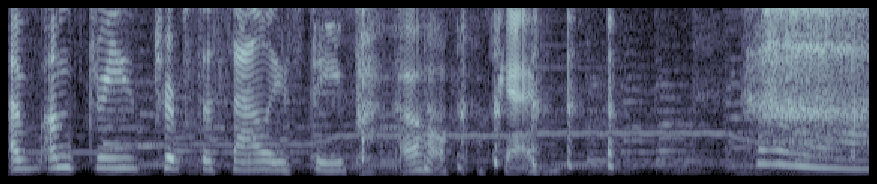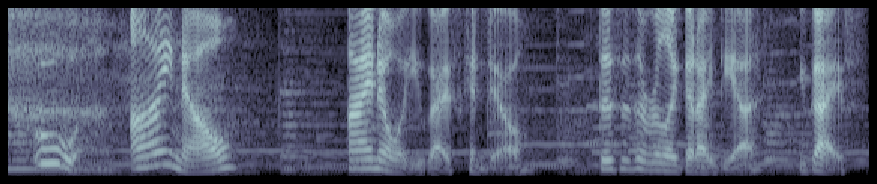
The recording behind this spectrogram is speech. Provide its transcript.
I'm, I'm three trips to Sally's deep. Oh, okay. Ooh, I know. I know what you guys can do. This is a really good idea. You guys,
